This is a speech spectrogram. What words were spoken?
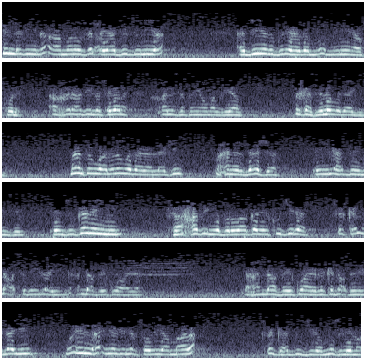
liladiina aamanuu fi lxayaati dunyaa adduunyada gudaheeda mu'miniina kuleh aakhare haddii la tagana khaalisatan yowma alqiyaama markaas lala wadaagima maanta waa lala wadaagaa laakiin waxaan ardaasha ee ilaah beenisay een tukanaynin raaxada iyo barwaaqaday ku jiraan rag ka dhacsaday laayihiin gacan dhaafay ku hayaan gacan dhaafay ku hayaan rag ka dhacsaday laayihiin wa ilaa iyagii naftooda iyo amaala rag hadduu jiro muslima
